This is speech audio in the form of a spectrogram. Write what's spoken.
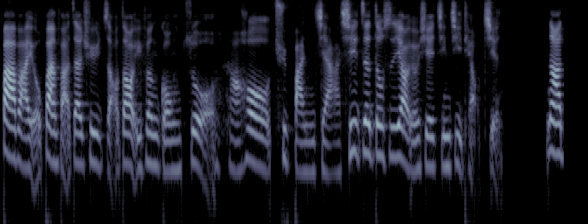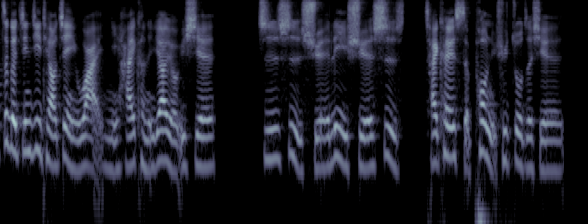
爸爸有办法再去找到一份工作，然后去搬家，其实这都是要有一些经济条件。那这个经济条件以外，你还可能要有一些知识、学历、学士，才可以 support 你去做这些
